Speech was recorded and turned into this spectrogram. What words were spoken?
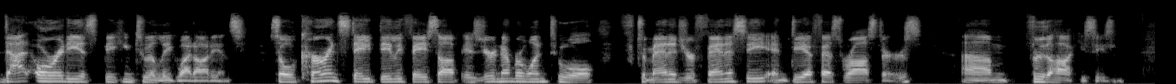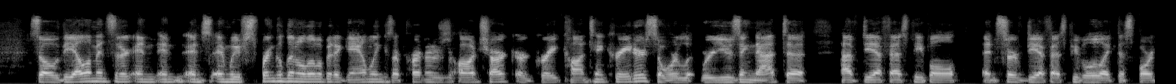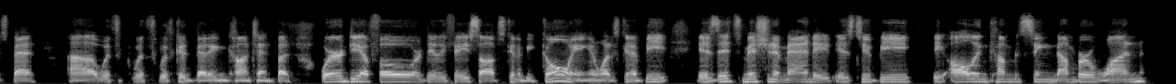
That already is speaking to a league wide audience so current state daily faceoff is your number one tool to manage your fantasy and DFS rosters um, through the hockey season. So the elements that are and and and, and we've sprinkled in a little bit of gambling because our partners OddsShark are great content creators. So we're we're using that to have DFS people and serve DFS people who like the sports bet uh, with with with good betting content. But where DFO or Daily Faceoff is going to be going and what it's going to be is its mission and mandate is to be the all-encompassing number one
